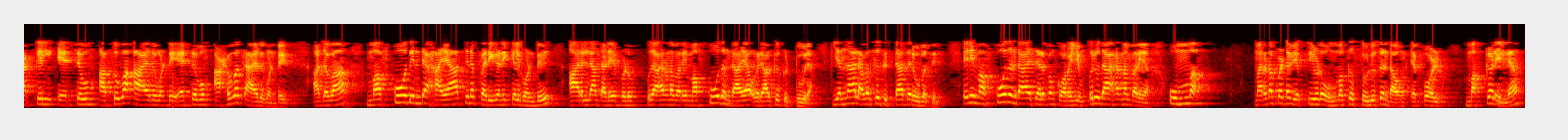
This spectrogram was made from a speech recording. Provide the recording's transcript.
ഹക്കിൽ ഏറ്റവും അസുവ ആയതുകൊണ്ട് ഏറ്റവും അഹ്വത്ത് ആയതുകൊണ്ട് അഥവാ മഫ്കൂദിന്റെ ഹയാത്തിനെ പരിഗണിക്കൽ കൊണ്ട് ആരെല്ലാം തടയപ്പെടും? ഉദാഹരണം പറയും മഫ്കൂദ് ഉണ്ടായ ഒരാൾക്ക് കിട്ടൂല. എന്നാൽ അവർക്ക് കിട്ടാത്ത രൂപത്തിൽ. ഇനി മഫ്കൂദ് ഉണ്ടായ ചിലപ്പം കുറയും. ഒരു ഉദാഹരണം പറയാം ഉമ്മ മരണപ്പെട്ട വ്യക്തിയുടെ ഉമ്മക്ക് സുലുസ് ഉണ്ടാവും എപ്പോൾ? മക്കളില്ല.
